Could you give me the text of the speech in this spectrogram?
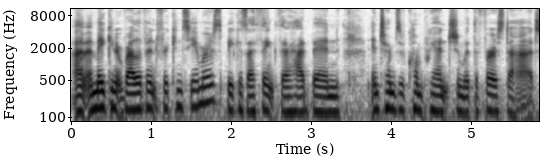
um, and making it relevant for consumers because I think there had been, in terms of comprehension with the first ad,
